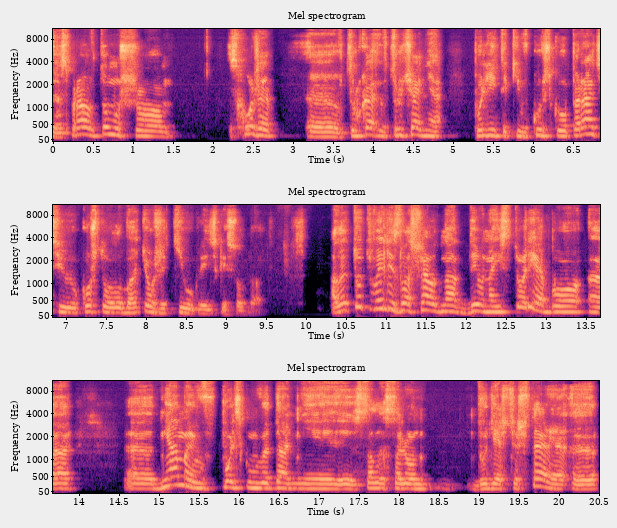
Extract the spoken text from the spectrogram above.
Е, Справа в тому, що схоже, е, втручання політиків в Курську операцію коштувало багатьох життів українських солдат. Але тут вилізла ще одна дивна історія, бо е, днями в польському виданні «Сал- Сальон 24, е,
